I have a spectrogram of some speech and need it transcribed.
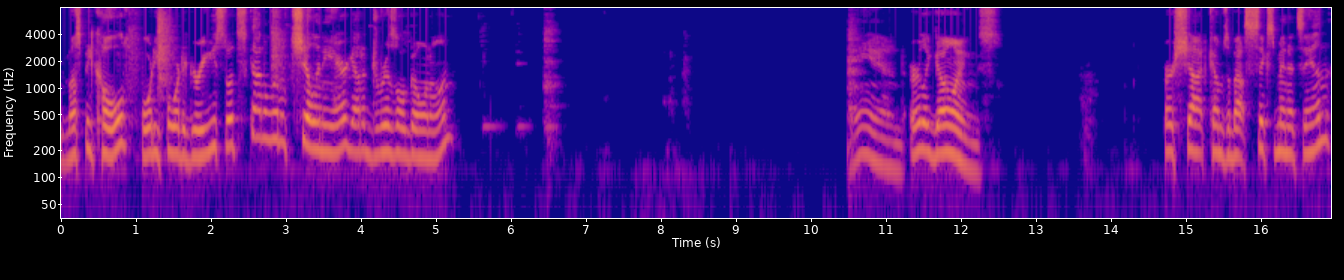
It must be cold, 44 degrees, so it's got a little chill in the air, got a drizzle going on. And early goings. First shot comes about six minutes in.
